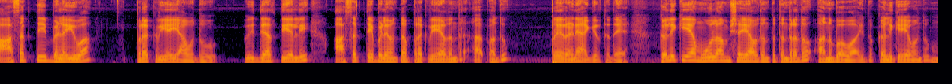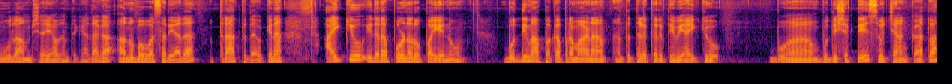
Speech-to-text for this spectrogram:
ಆಸಕ್ತಿ ಬೆಳೆಯುವ ಪ್ರಕ್ರಿಯೆ ಯಾವುದು? ವಿದ್ಯಾರ್ಥಿಯಲ್ಲಿ ಆಸಕ್ತಿ ಬೆಳೆಯುವಂಥ ಪ್ರಕ್ರಿಯೆ ಯಾವುದಂದ್ರೆ ಅದು ಪ್ರೇರಣೆ ಆಗಿರ್ತದೆ. ಕಲಿಕೆಯ ಮೂಲ ಅಂಶ ಯಾವುದಂತಂದ್ರೆ ಅದು ಅನುಭವ. ಇದು ಕಲಿಕೆಯ ಒಂದು ಮೂಲ ಅಂಶ ಯಾವುದಂತ ಕೇಳಿದಾಗ ಅನುಭವ ಸರಿಯಾದ ಉತ್ತರ ಆಗ್ತದೆ, ಓಕೆನಾ? ಐ ಕ್ಯೂ ಇದರ ಪೂರ್ಣ ರೂಪ ಏನು? ಬುದ್ಧಿಮಾಪಕ ಪ್ರಮಾಣ ಅಂತಂತೇಳಿ ಕರಿತೀವಿ. ಐ ಕ್ಯೂ ಬುದ್ಧಿಶಕ್ತಿ ಸೂಚ್ಯಾಂಕ ಅಥವಾ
